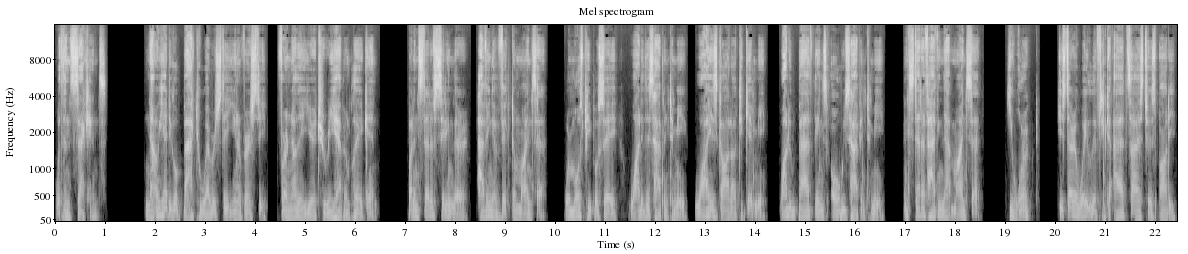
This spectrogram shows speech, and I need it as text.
within seconds. Now he had to go back to Weber State University for another year to rehab and play again. But instead of sitting there having a victim mindset, where most people say, why did this happen to me? Why is God out to get me? Why do bad things always happen to me? Instead of having that mindset, he worked. He started weightlifting to add size to his body.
